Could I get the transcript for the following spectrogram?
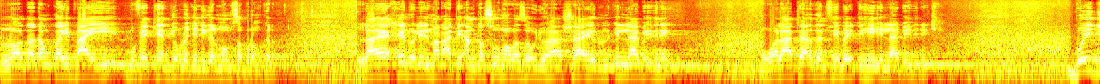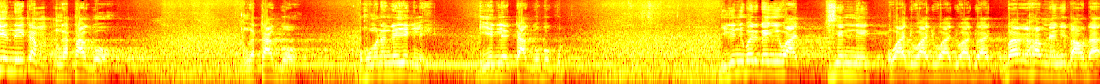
loolu tax da nga koy bàyyi bu fekkee jox la ci ndigal moom sa borom kër laa yaxilu lil marati an tasuuma wa zawjuha shahidun illa bi idni wala taadan fi baytihi illa bi idni booy génn itam nga tàggoo nga tàggoo waxuma na nga yëgle yëgle tàggoo bokkut jigéen ñu bari dañuy waaj ci seen néeg waaj waaj waaj waaj waaj ba nga xam ne ñu taxaw daa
